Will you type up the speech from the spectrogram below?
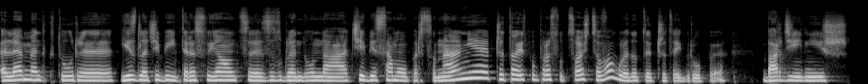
element, który jest dla ciebie interesujący ze względu na ciebie samą personalnie, czy to jest po prostu coś, co w ogóle dotyczy tej grupy? Bardziej niż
